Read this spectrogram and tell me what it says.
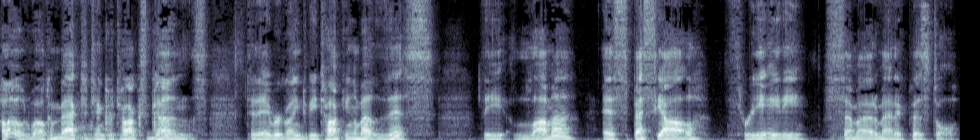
Hello and welcome back to Tinker Talks Guns. Today we're going to be talking about this, the Llama Especial 380 semi-automatic pistol.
